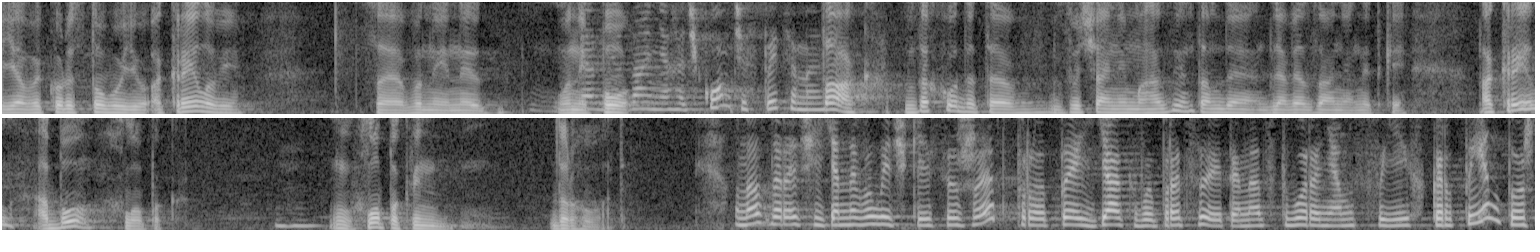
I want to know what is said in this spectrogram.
я використовую акрилові. Це вони не вони Для по в'язання гачком чи спицями. так, заходите в звичайний магазин, там, де для в'язання нитки. Акрил або хлопок. Ну, хлопок він дороговатий. У нас, до речі, є невеличкий сюжет про те, як ви працюєте над створенням своїх картин. Тож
